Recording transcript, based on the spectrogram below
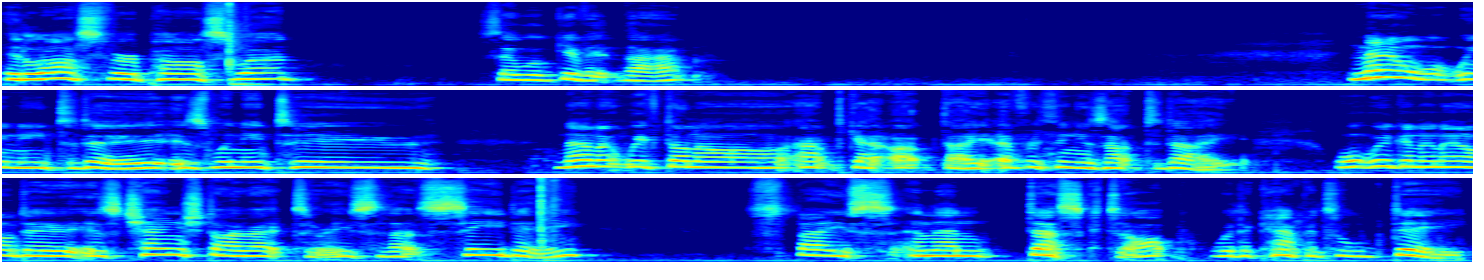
It'll ask for a password, so we'll give it that. Now what we need to do is we need to, now that we've done our apt-get update, everything is up to date. What we're going to now do is change directory, so that's cd space and then desktop with a capital D,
